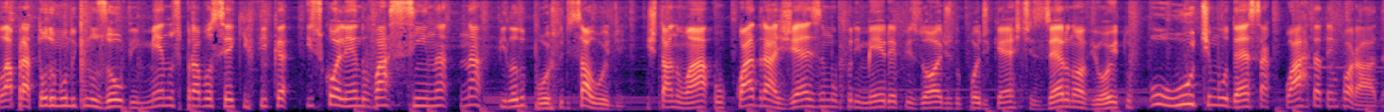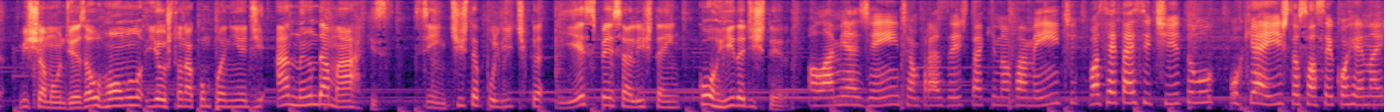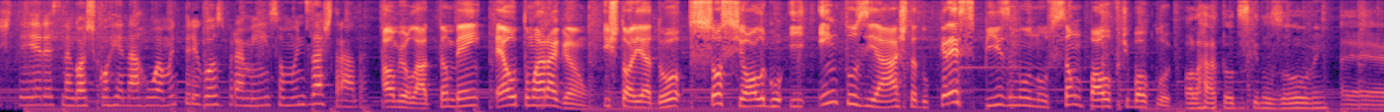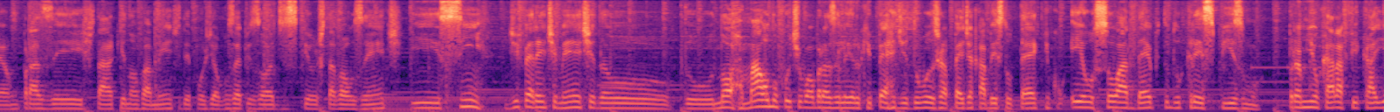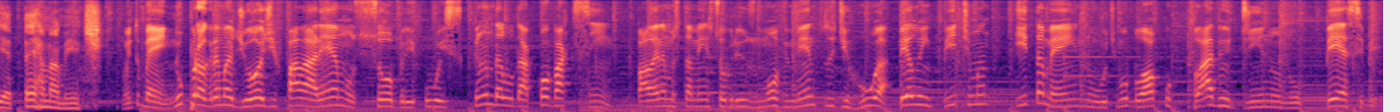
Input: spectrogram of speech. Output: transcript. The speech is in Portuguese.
Olá para todo mundo que nos ouve, menos para você que fica escolhendo vacina na fila do posto de saúde. Está no ar o 41º episódio do podcast 098, o último dessa quarta temporada. Me chamam de Rômulo e eu estou na companhia de Ananda Marques, cientista política e especialista em corrida de esteira. Olá, minha gente, é um prazer estar aqui novamente. Vou aceitar esse título porque é isto, eu só sei correr na esteira, esse negócio de correr na rua é muito perigoso para mim, sou muito desastrada. Ao meu lado também, Elton Aragão, historiador, sociólogo e entusiasta do crespismo no São Paulo Futebol Clube. Olá a todos que nos ouvem, é um prazer estar aqui novamente depois de alguns episódios que eu estava ausente. E sim, diferentemente do do, normal no futebol brasileiro que perde duas, já perde a cabeça do técnico. Eu sou adepto do crespismo. Para mim, o cara fica aí eternamente. Muito bem, no programa de hoje falaremos sobre o escândalo da Covaxin. Falaremos também sobre os movimentos de rua pelo impeachment e também, no último bloco, Flávio Dino no PSB.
